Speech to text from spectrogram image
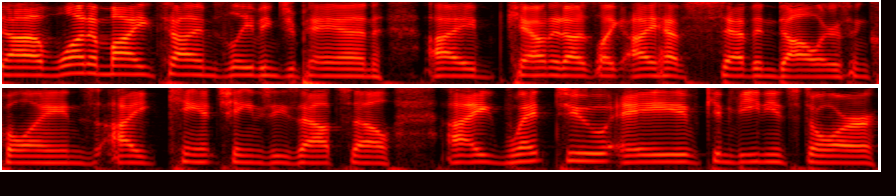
uh, one of my times leaving Japan. I counted. I was like, I have seven dollars in coins. I can't change these out, so I went to a convenience store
